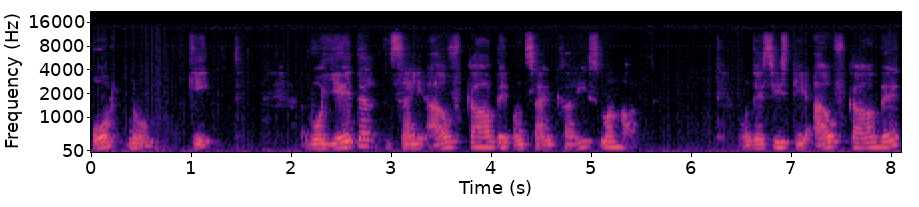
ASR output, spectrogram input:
Ordnung gibt, wo jeder seine Aufgabe und sein Charisma hat. Und es ist die Aufgabe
